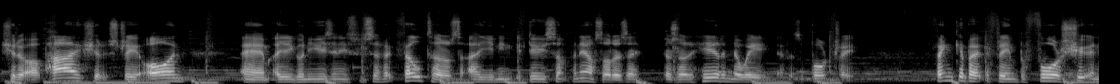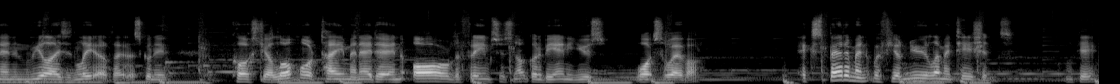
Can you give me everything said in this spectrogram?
shoot it up high, shoot it straight on? Um, are you going to use any specific filters? Are you needing to do something else? Or is, it, is there hair in the way if it's a portrait? Think about the frame before shooting in and realising later that it's going to cost you a lot more time in editing or the frame's just not going to be any use whatsoever. Experiment with your new limitations okay?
